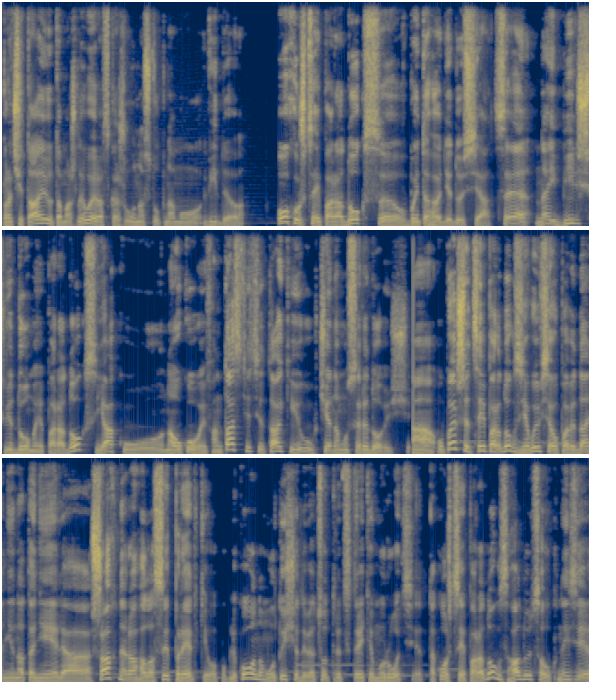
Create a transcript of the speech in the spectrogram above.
прочитаю та, можливо, і розкажу у наступному відео. Ох уж цей парадокс е, вбитого дідуся. Це найбільш відомий парадокс як у науковій фантастиці, так і у вченому середовищі. А уперше цей парадокс з'явився в оповіданні Натаніеля Шахнера Голоси предків, опублікованому у 1933 році. Також цей парадокс згадується у книзі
